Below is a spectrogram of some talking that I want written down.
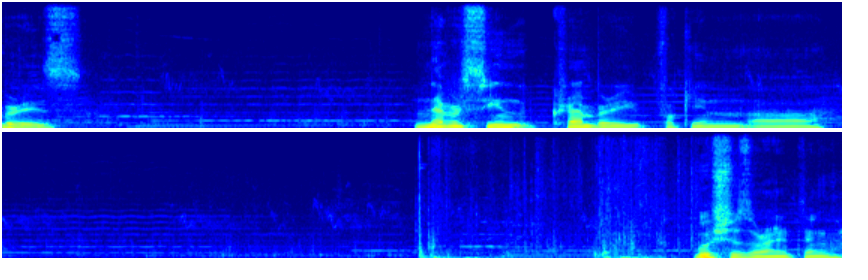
Cranberries? Never seen cranberry fucking uh bushes or anything.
